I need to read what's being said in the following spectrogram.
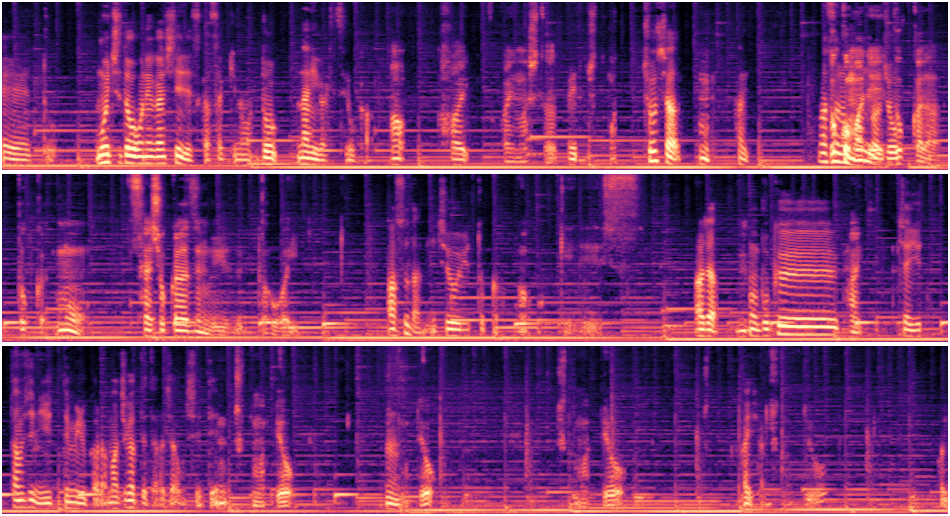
えっ、と、もう一度お願いしていいですか？さっきのど何が必要か。はい、わかりました。えちょっと待って著者、うんはい。まあどこまで、どっから、どっか、もう、最初から全部言った方がいい。あ、そうだね。一応言っとくか。あ、OK です。あ、じゃあ、うんもう僕、はいじゃあ試しに言ってみるから、間違ってたらじゃあ教えて。んちょっと待ってよ。うんちょっと待ってよ。ちょっと待ってよ。はいはいちょっと待ってよ。はい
